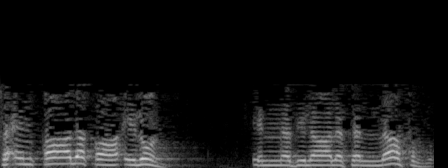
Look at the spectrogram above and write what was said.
فإن قال قائل. إن دلالة اللفظ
